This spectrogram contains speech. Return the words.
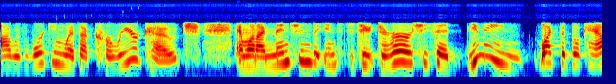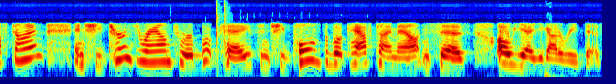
I was working with a career coach, and when I mentioned the institute to her, she said, "You mean like the book Halftime?" And she turns around to her bookcase and she pulls the book Halftime out and says, "Oh yeah, you got to read this."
